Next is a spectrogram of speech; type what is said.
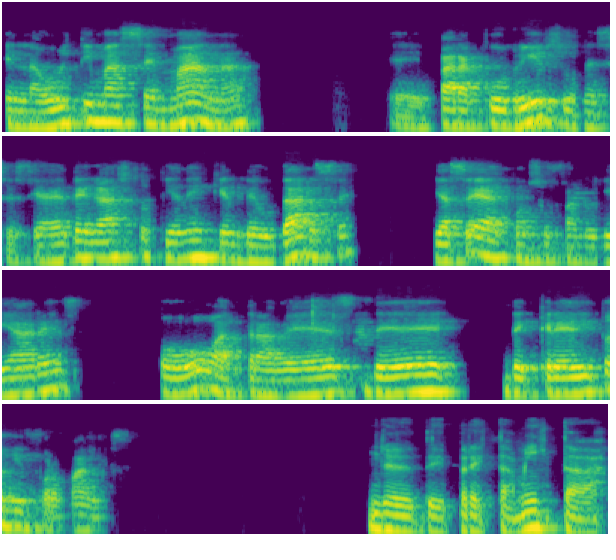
en la última semana, eh, para cubrir sus necesidades de gasto, tienen que endeudarse, ya sea con sus familiares o a través de, de créditos informales. De, de prestamistas.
